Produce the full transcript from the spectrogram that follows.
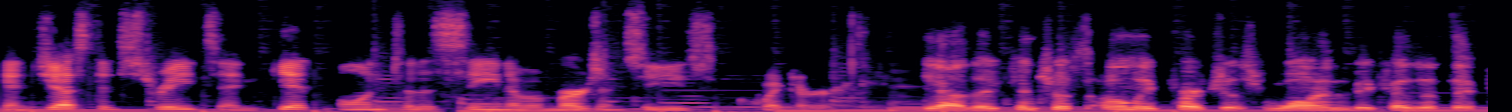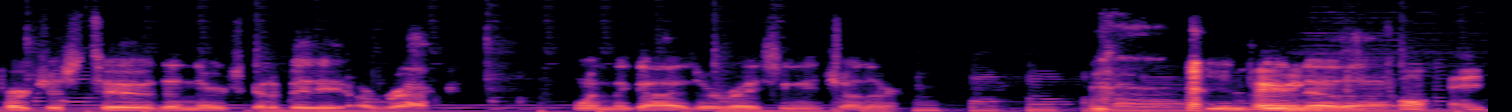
congested streets and get onto the scene of emergencies quicker. yeah, they can just only purchase one because if they purchase two, then there's going to be a wreck when the guys are racing each other. You, Very you know good that. point.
